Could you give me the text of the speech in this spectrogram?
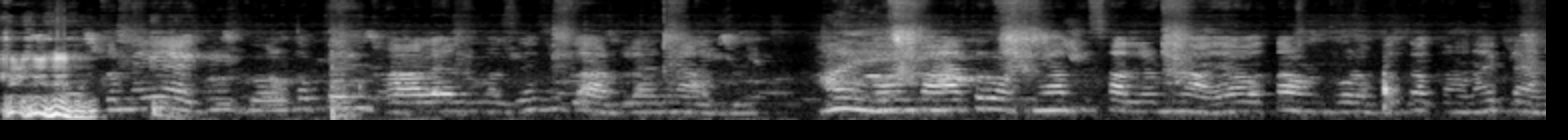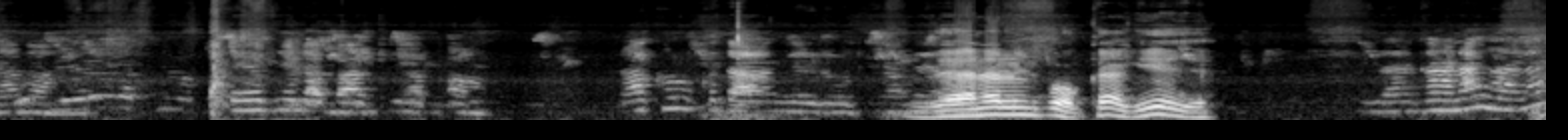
ਭੁੱਖ ਨਹੀਂ ਹੈਗੀ ਗੋਲ ਗੱਪੇ ਵੀ ਖਾ ਲੈਣ ਮਜ਼ੇ ਵੀ ਕਰ ਲੈਣੇ ਅੱਜ ਹੁਣ ਮੈਂ ਤਾਂ ਰੋਟੀਆਂ ਤੇ ਸਾਲਣ ਬਣਾਇਆ ਉਹ ਤਾਂ ਹੁਣ ਥੋੜਾ ਬਹੁਤਾ ਖਾਣਾ ਹੀ ਪੈਣਾ ਨਾ ਤੇ ਜਿਹੜਾ ਬਾਕੀ ਆਪਾਂ ਰੱਖ ਰੁਕ ਦਾਂਗੇ ਰੋਟੀਆਂ ਦੇ ਜ਼ੈਨਲ ਨੂੰ ਭੁੱਖ ਹੈਗੀ ਹੈ ਜੇ ਖਾਣਾ ਖਾਣਾ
